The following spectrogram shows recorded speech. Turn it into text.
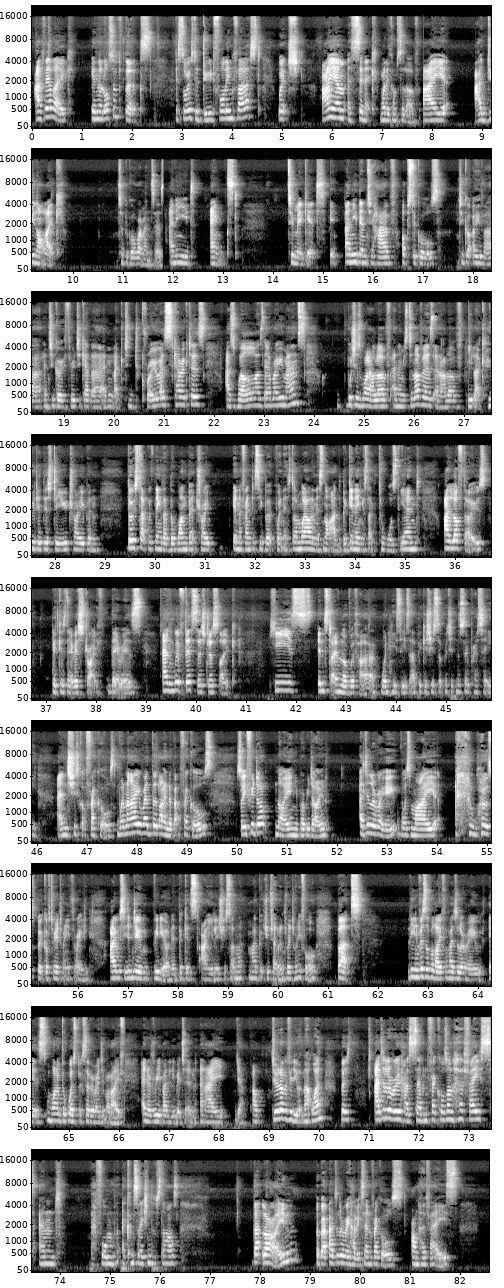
I feel like in a lot of books, it's always the dude falling first, which I am a cynic when it comes to love. I I do not like typical romances. I need angst to make it. I need them to have obstacles to go over and to go through together and like to grow as characters as well as their romance which is why I love enemies to lovers and I love like who did this to you trope and those type of things like the one bit trope in a fantasy book when it's done well and it's not at the beginning it's like towards the end I love those because there is strife there is and with this it's just like he's insta in love with her when he sees her because she's so pretty and so pretty and she's got freckles. When I read the line about freckles, so if you don't know, and you probably don't, Adele LaRue was my worst book of 2023. I obviously didn't do a video on it because I literally started my, my booktube channel in 2024, but The Invisible Life of Adele LaRue is one of the worst books I've ever read in my life and it was really badly written and I, yeah, I'll do another video on that one, but Adele LaRue has seven freckles on her face and they form a constellation of stars. That line about Adele having seven freckles on her face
